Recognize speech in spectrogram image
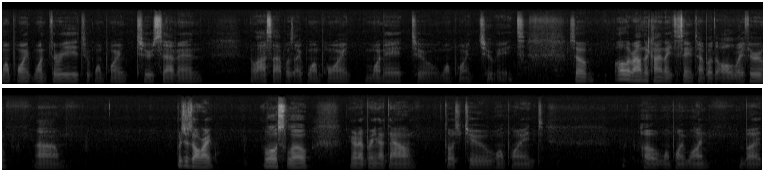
1.13 to 1.27. The last lap was like 1.18 to 1.28. So all around, they're kind of like the same tempo all the way through. Um, which is alright. A little slow. I gotta bring that down closer to 1.0, 1.1, but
